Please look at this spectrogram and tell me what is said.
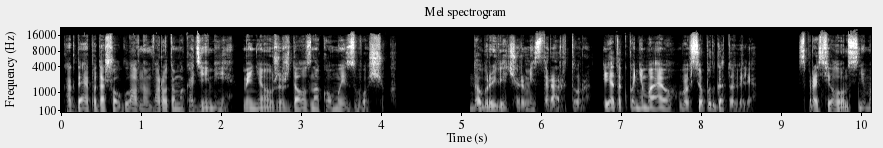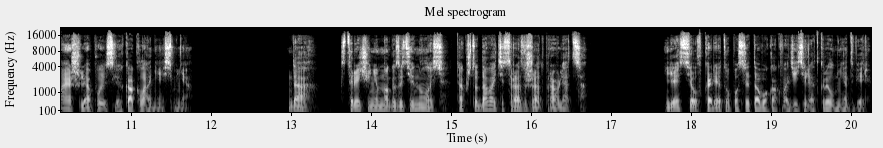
Когда я подошел к главным воротам Академии, меня уже ждал знакомый извозчик. «Добрый вечер, мистер Артур. Я так понимаю, вы все подготовили?» Спросил он, снимая шляпу и слегка кланяясь мне. «Да, встреча немного затянулась, так что давайте сразу же отправляться». Я сел в карету после того, как водитель открыл мне дверь.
